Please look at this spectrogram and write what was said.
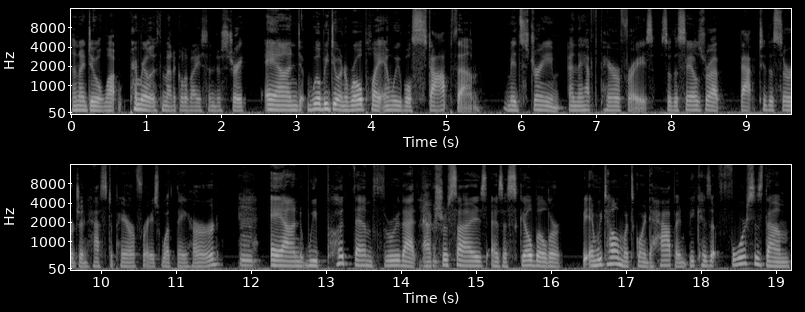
and I do a lot primarily with the medical device industry, and we'll be doing a role play and we will stop them midstream and they have to paraphrase. So the sales rep back to the surgeon has to paraphrase what they heard. Mm. And we put them through that exercise as a skill builder and we tell them what's going to happen because it forces them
